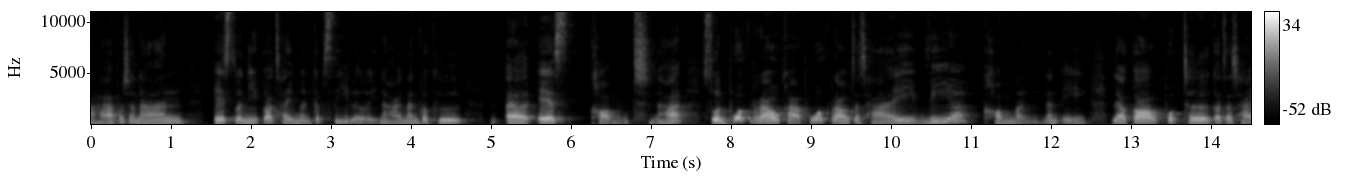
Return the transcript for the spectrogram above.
นะคะ เพราะฉะนั้น s ตัวนี้ก็ใช้เหมือนกับ c เลยนะคะ นั่นก็คือเอ่อ s kommt นะคะส่วนพวกเราค่ะ พวกเราจะใช้ wir kommen นั่นเอง แล้วก็พวกเธอก็จะใช้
